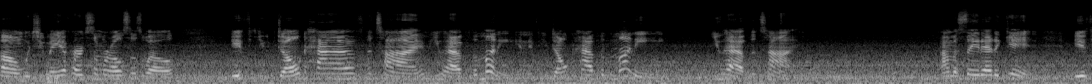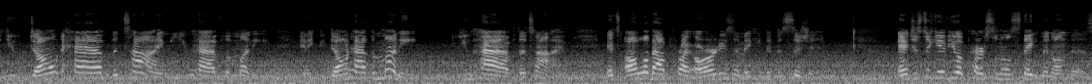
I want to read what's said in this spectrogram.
um, which you may have heard somewhere else as well if you don't have the time, you have the money. And if you don't have the money, you have the time. I'm going to say that again. If you don't have the time, you have the money. And if you don't have the money, you have the time. It's all about priorities and making the decision. And just to give you a personal statement on this.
